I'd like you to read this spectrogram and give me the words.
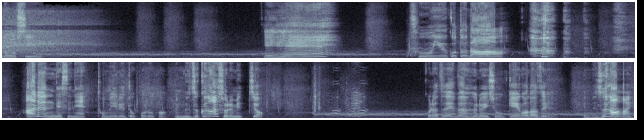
脳死。ええー、そういうことだ。あるんですね。止めるところが。むずくないそれめっちゃ。これは随分古い象形画だぜ。え、むずない？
